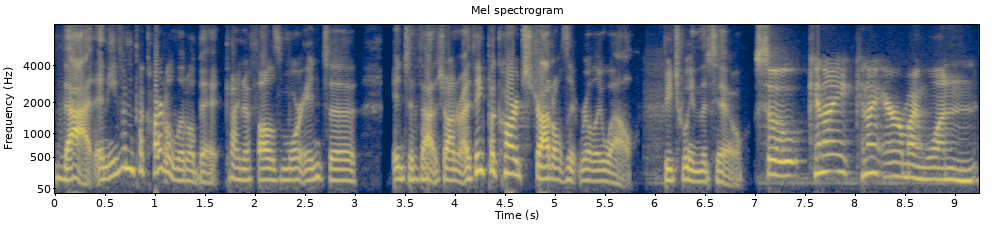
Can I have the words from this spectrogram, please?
that. And even picard a little bit kind of falls more into into that genre. I think picard straddles it really well between the two. So can i can i air my one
